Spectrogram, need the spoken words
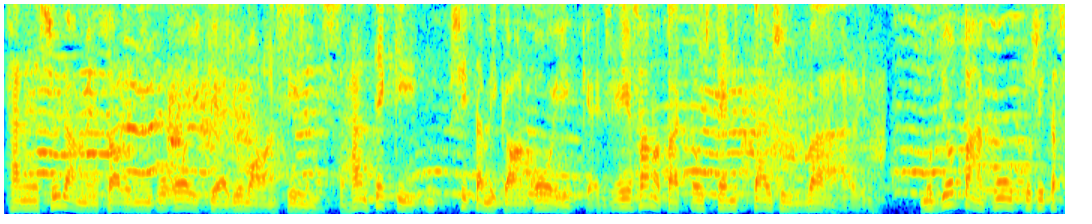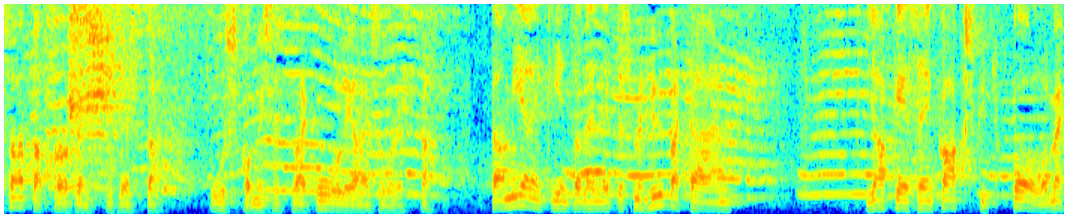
hänen sydämensä oli niin kuin oikea Jumalan silmissä. Hän teki sitä, mikä on oikein. Ei sanota, että olisi tehnyt täysin väärin. Mutta jotain puuttu sitä sataprosenttisesta uskomisesta tai kuuliaisuudesta. Tämä on mielenkiintoinen, että jos me hypätään jakeeseen 23,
